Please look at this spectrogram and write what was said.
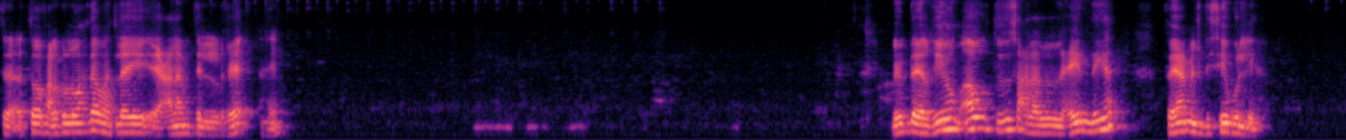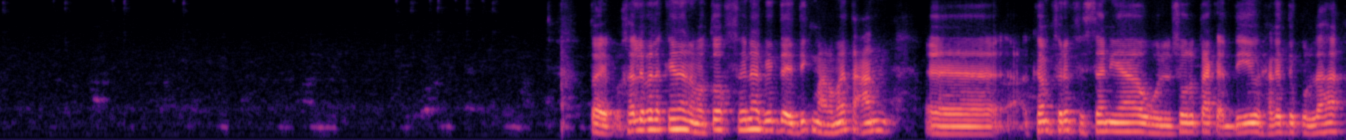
تقف على كل واحدة وهتلاقي علامة الالغاء أهي. بيبدأ يلغيهم أو تدوس على العين ديت فيعمل disable ليها. طيب خلي بالك هنا لما تقف هنا بيبدأ يديك معلومات عن آه كم frame في الثانية والشغل بتاعك قد إيه والحاجات دي كلها.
